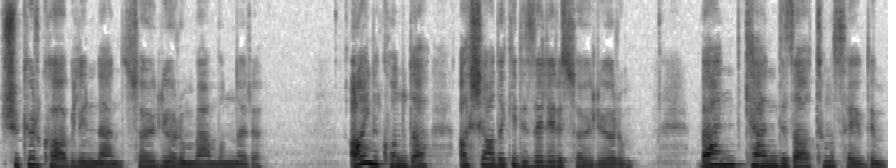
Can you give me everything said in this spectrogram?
Şükür kabilinden söylüyorum ben bunları. Aynı konuda aşağıdaki dizeleri söylüyorum. Ben kendi zatımı sevdim.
